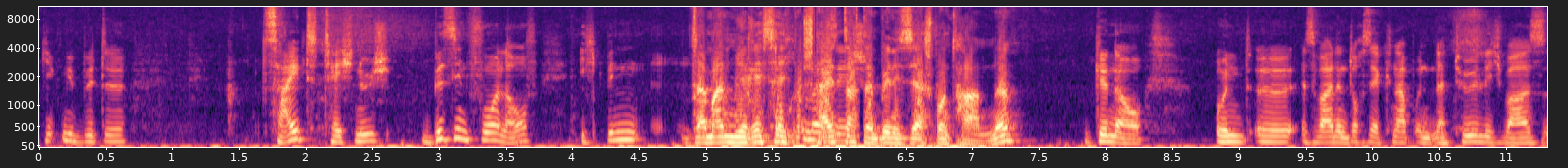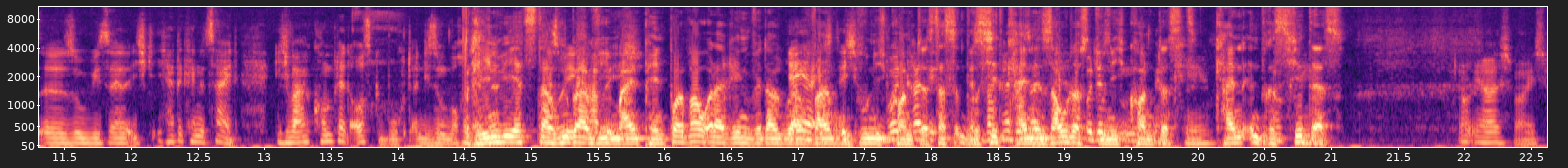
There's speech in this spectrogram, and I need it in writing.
gib mir bitte zeittechnisch ein bisschen Vorlauf. Ich bin, wenn man mir rechtzeitig Bescheid sagt, dann bin ich sehr spontan, ne? genau. Und äh, es war dann doch sehr knapp und natürlich war es äh, so, wie es ich, ich hatte keine Zeit. Ich war komplett ausgebucht an diesem Wochenende. Reden wir jetzt darüber, wie ich- mein Paintball war, oder reden wir darüber, Ja, ja, ich- ich du nicht konntest? gerade- Das das interessiert war keine Sau, das- dass du das- nicht konntest. okay. Keinen interessiert Okay. es. Oh, ja, ich weiß.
